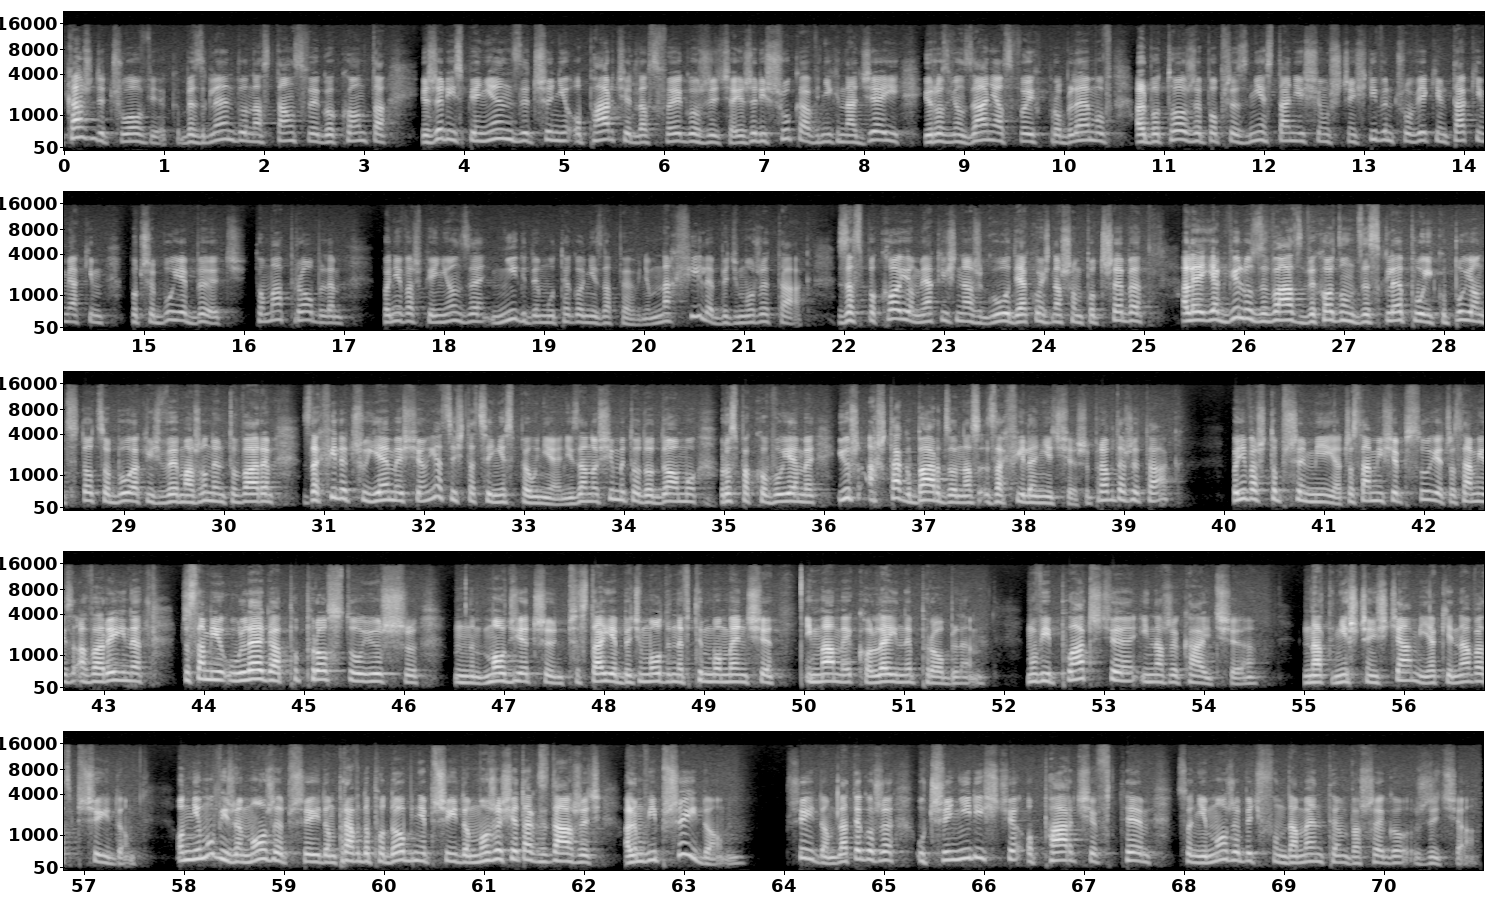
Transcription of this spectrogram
I każdy człowiek, bez względu na stan swojego konta, jeżeli z pieniędzy czyni oparcie dla swojego życia, jeżeli szuka w nich nadziei i rozwiązania swoich problemów, albo to, że poprzez nie stanie się szczęśliwym człowiekiem takim, jakim potrzebuje być, to ma problem, ponieważ pieniądze nigdy mu tego nie zapewnią. Na chwilę być może tak, zaspokoją jakiś nasz głód, jakąś naszą potrzebę, ale jak wielu z Was, wychodząc ze sklepu i kupując to, co było jakimś wymarzonym towarem, za chwilę czujemy się jacyś tacy niespełnieni. Zanosimy to do domu, rozpakowujemy już aż tak bardzo nas za chwilę nie cieszy. Prawda, że tak? Ponieważ to przemija, czasami się psuje, czasami jest awaryjne, czasami ulega po prostu już mm, modzie, czy przestaje być modne w tym momencie i mamy kolejny problem. Mówi: płaczcie i narzekajcie nad nieszczęściami, jakie na was przyjdą. On nie mówi, że może przyjdą, prawdopodobnie przyjdą, może się tak zdarzyć, ale mówi przyjdą. Przyjdą, dlatego że uczyniliście oparcie w tym, co nie może być fundamentem waszego życia.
